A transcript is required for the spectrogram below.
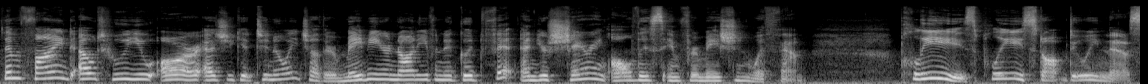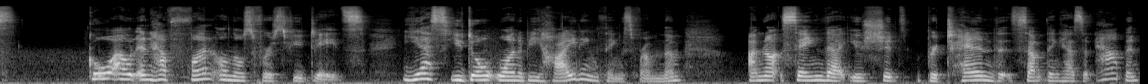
them find out who you are as you get to know each other. Maybe you're not even a good fit and you're sharing all this information with them. Please, please stop doing this. Go out and have fun on those first few dates. Yes, you don't want to be hiding things from them. I'm not saying that you should pretend that something hasn't happened,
